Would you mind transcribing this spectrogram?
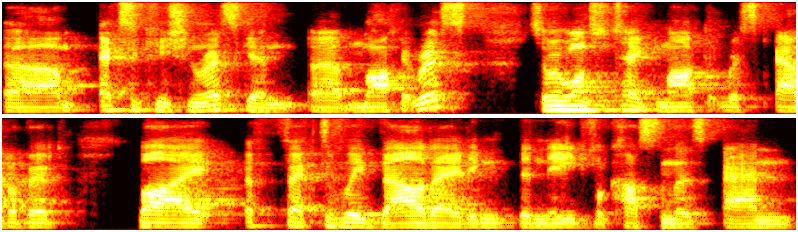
um, execution risk and uh, market risk. So we wanted to take market risk out of it by effectively validating the need for customers and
